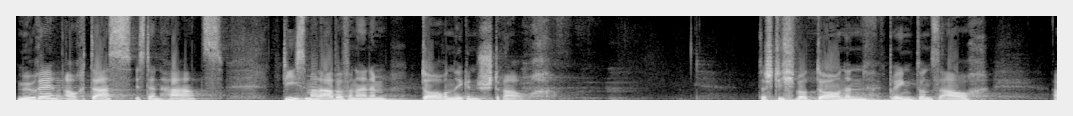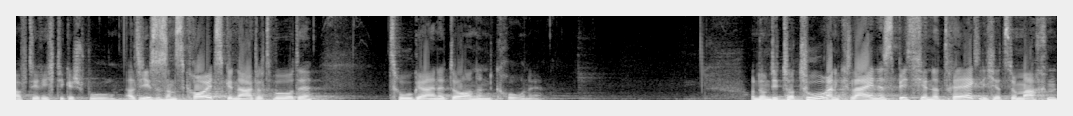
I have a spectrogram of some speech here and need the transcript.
Myrrhe, auch das ist ein Harz, diesmal aber von einem dornigen Strauch. Das Stichwort Dornen bringt uns auch auf die richtige Spur. Als Jesus ans Kreuz genagelt wurde, trug er eine Dornenkrone. Und um die Tortur ein kleines bisschen erträglicher zu machen,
